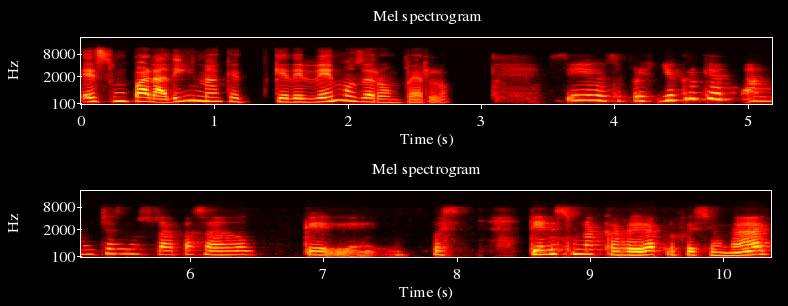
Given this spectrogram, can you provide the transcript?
es un paradigma que, que debemos de romperlo. Sí, yo creo que a, muchas nos ha pasado que pues tienes una carrera profesional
